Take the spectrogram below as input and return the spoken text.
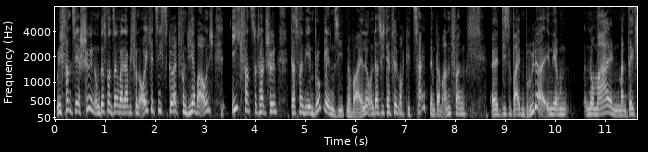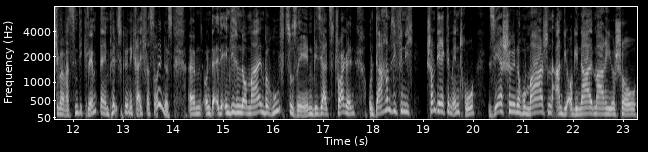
Und ich fand es sehr schön, um das mal zu sagen, weil da habe ich von euch jetzt nichts gehört, von dir aber auch nicht. Ich fand es total schön, dass man die in Brooklyn sieht eine Weile und dass sich der Film auch die Zeit nimmt am Anfang, äh, diese beiden Brüder in ihrem normalen, man denkt sich immer, was sind die Klempner im Pilzkönigreich, was soll denn das? Ähm, und in diesem normalen Beruf zu sehen, wie sie halt strugglen. Und da haben sie, finde ich, schon direkt im Intro sehr schöne Hommagen an die Original-Mario-Show,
